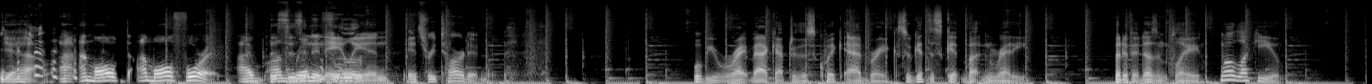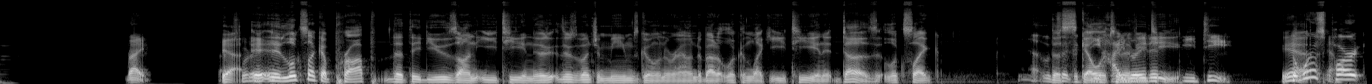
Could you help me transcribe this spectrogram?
Yeah. I, I'm all I'm all for it. I, This I'm isn't an for- alien, it's retarded. We'll be right back after this quick ad break, so get the skip button ready. But if it doesn't play, well, lucky you. Right. Yeah, That's it, it it is. looks like a prop that they'd use on ET, and there, there's a bunch of memes going around about it looking like ET, and it does. It looks like Yeah, it the looks like a skeleton of ET. ET. yeah, the worst part,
